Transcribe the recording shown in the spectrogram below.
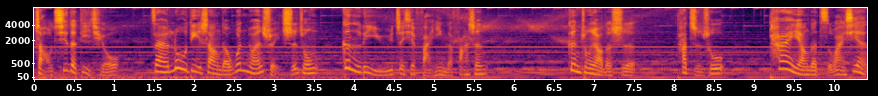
早期的地球在陆地上的温暖水池中更利于这些反应的发生。更重要的是，他指出，太阳的紫外线。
